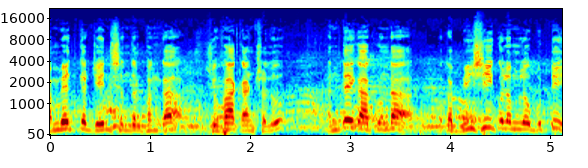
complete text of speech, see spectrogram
అంబేద్కర్ జయంతి సందర్భంగా శుభాకాంక్షలు. అంతేకాకుండా ఒక బీసీ కులంలో పుట్టి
